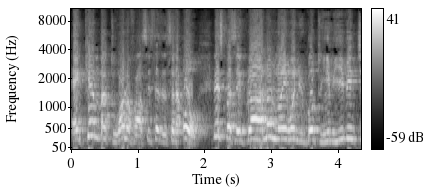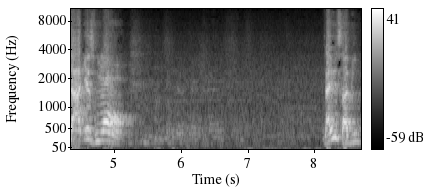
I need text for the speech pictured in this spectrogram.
and came back to one of our sisters and said, Oh, this person, cried, not knowing when you go to him, he even charges more. Now you sabi.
